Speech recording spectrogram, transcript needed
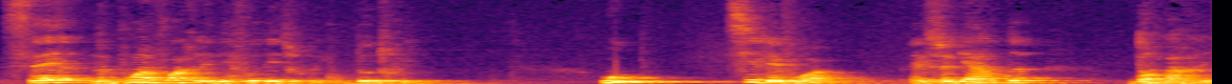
c'est ne point voir les défauts d'autrui. Ou, s'il les voit, elle se garde d'en parler,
